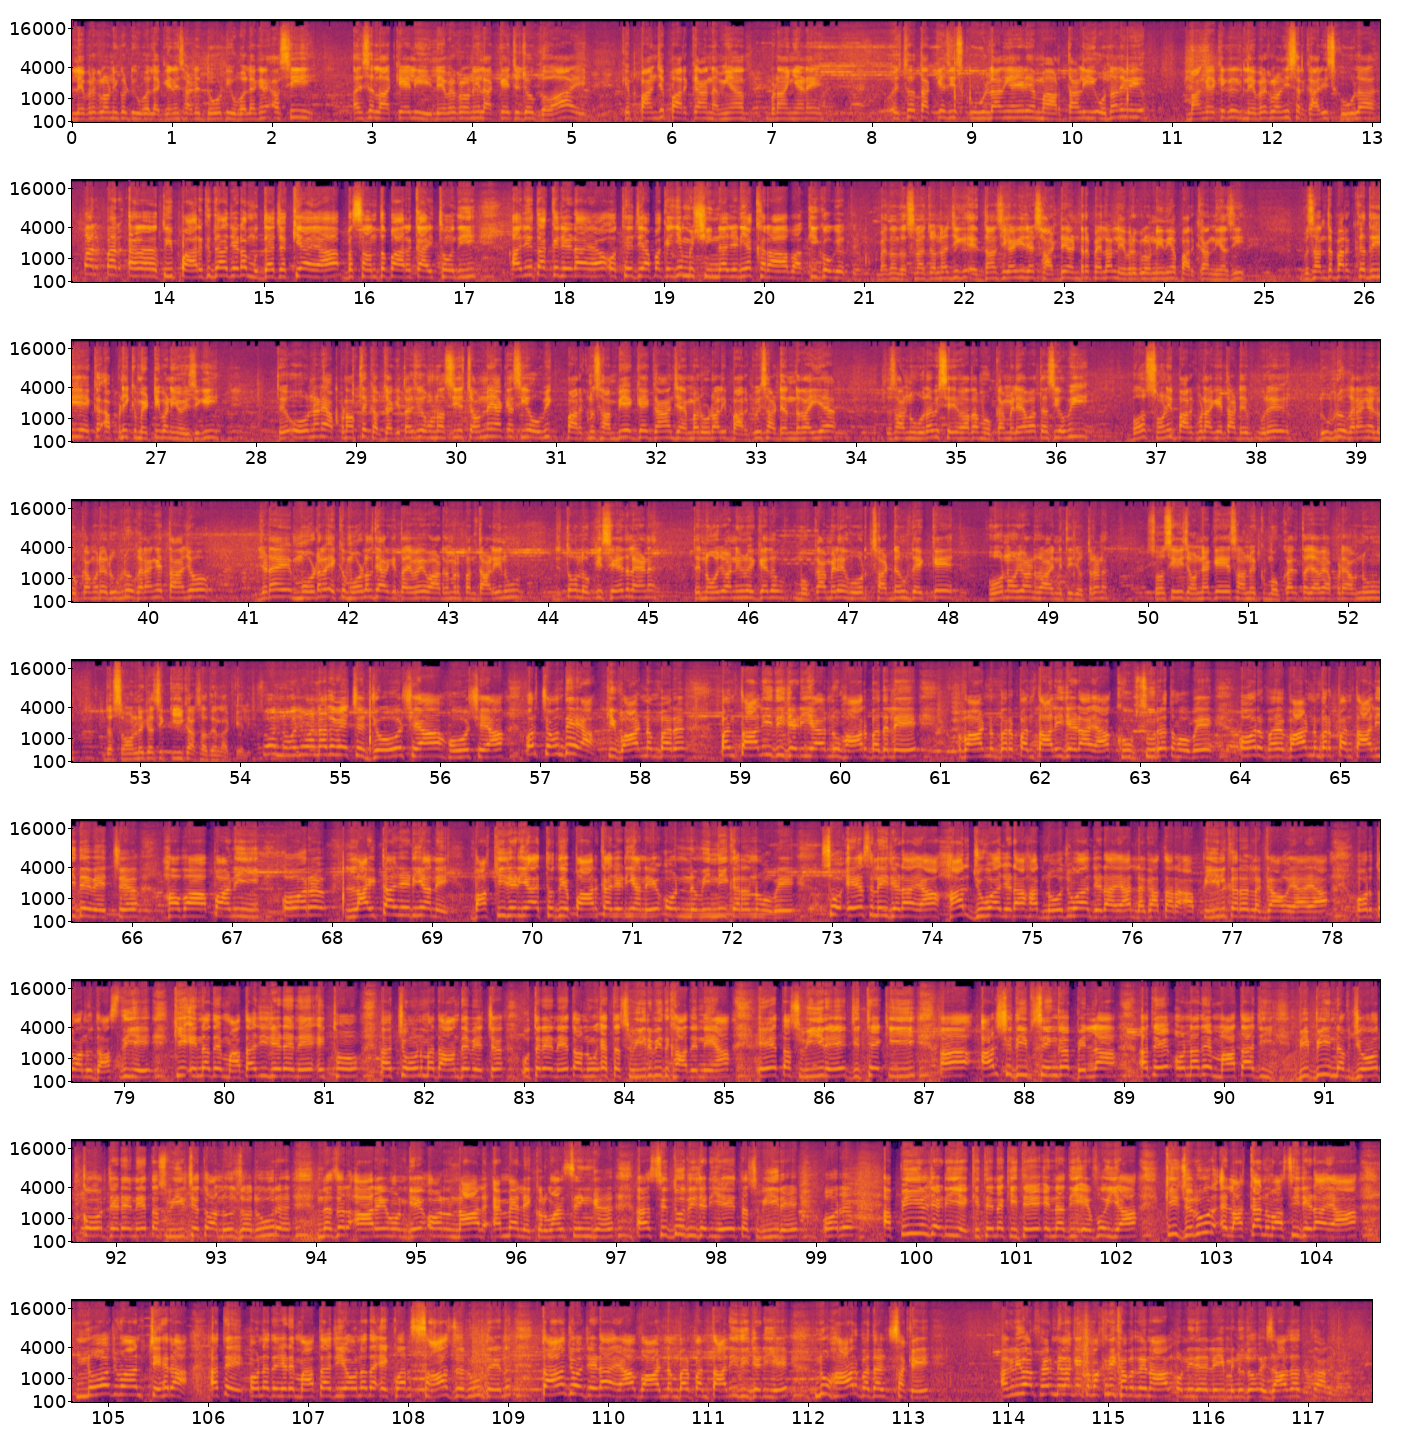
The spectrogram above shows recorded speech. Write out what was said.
ਲੇਬਰ ਕਲੋਨੀ ਕੋਲ ਟਿਊਬਲ ਲੱਗੇ ਨੇ ਸਾਡੇ ਦੋ ਟਿਊਬਲ ਲੱਗੇ ਨੇ। ਅਸੀਂ ਇਸ ਇਲਾਕੇ ਲਈ ਲੇਬਰ ਕਲੋਨੀ ਇਲਾਕੇ 'ਚ ਜੋ ਗਵਾਹ ਹੈ ਕਿ ਪੰਜ ਪਾਰਕਾਂ ਨਵੀਆਂ ਬਣਾਈਆਂ ਨੇ ਇੱਥੋਂ ਤੱਕ ਕਿ ਅਸੀਂ ਸਕੂਲਾਂ ਦੀਆਂ ਜਿਹੜੀਆਂ ਇਮਾਰਤਾਂ ਲਈ ਉਹਨਾਂ ਦੇ ਵੀ ਮੰਗ ਰੱਖੀ ਕਿ ਲੇਬਰ ਕਲੋਨੀ ਸਰਕਾਰੀ ਸਕੂਲ ਆ। ਪਰ ਪਰ ਅ, ਤੁਸੀਂ ਪਾਰਕ ਦਾ ਜਿਹੜਾ ਮੁੱਦਾ ਚੱਕਿਆ ਆ ਬਸੰਤ ਪਾਰਕ ਆ ਇੱਥੋਂ ਦੀ ਅਜੇ ਤੱਕ ਜਿਹੜਾ ਆ ਉੱਥੇ ਜੇ ਆਪਾਂ ਕਹੀਏ ਮਸ਼ੀਨਾਂ ਜਿਹੜੀਆਂ ਖਰਾਬ ਆ ਕੀ ਕਹੋਗੇ ਉੱਥੇ? ਮੈਂ ਤੁਹਾਨੂੰ ਦੱਸਣਾ ਚਾਹੁੰਦਾ ਜੀ ਕਿ ਇਦਾਂ ਸੀਗਾ ਕਿ ਜਿਹੜਾ ਸਾਡੇ ਅੰਡਰ ਪਹਿਲਾਂ ਲੇਬਰ ਕਲੋਨੀ ਦੀਆਂ ਪਾਰਕਾਂ ਆਉਂਦੀਆਂ ਸੀ ਬਸੰਤ ਪਾਰਕ ਦੀ ਇੱਕ ਆਪਣੀ ਕਮੇਟੀ ਬਣੀ ਹੋਈ ਸੀਗੀ ਤੇ ਉਹ ਉਹਨਾਂ ਨੇ ਆਪਣਾ ਉੱਥੇ ਕਬਜ਼ਾ ਕੀਤਾ ਸੀ। ਹੁਣ ਅਸੀਂ ਇਹ ਚਾਹੁੰਦੇ ਆ ਕਿ ਅਸੀਂ ਉਹ ਵੀ ਪਾਰਕ ਨੂੰ ਸਾਂਭੀਏ। ਅੱਗੇ ਗਾਂ ਜੈਮਾ ਰੋਡ ਵਾਲੀ ਪਾਰਕ ਵੀ ਸਾਡੇ ਅੰਦਰ ਆਈ ਆ ਤੇ ਸਾਨੂੰ ਉਹਦਾ ਵੀ ਸੇਵਾ ਦਾ ਮੌਕਾ ਮਿਲਿਆ ਵਾ ਤੇ ਅਸੀਂ ਉਹ ਵੀ ਬਹੁਤ ਸੋਹਣੀ ਪਾਰਕ ਬਣਾ ਕੇ ਤੁਹਾਡੇ ਪੂਰੇ ਰੂਬਰੂ ਕਰਾਂਗੇ, ਲੋਕਾਂ ਮੂਹਰੇ ਰੂਬਰੂ ਕਰਾਂਗੇ ਤਾਂ ਜੋ ਜਿਹੜਾ ਇਹ ਮਾਡਲ ਇੱਕ ਮਾਡਲ ਤਿਆਰ ਕੀਤਾ ਜਾਵੇ ਵਾਰਡ ਨੰਬਰ 45 ਨੂੰ, ਜਿੱਥੋਂ ਲੋਕੀ ਸੇਧ ਲੈਣ ਤੇ ਨੌਜਵਾਨੀ ਨੂੰ ਅੱਗੇ ਤੋਂ ਮੌਕਾ ਮਿਲੇ, ਹੋਰ ਸਾਡੇ ਨੂੰ ਦੇਖ ਕੇ ਹੋਰ ਨੌਜਵਾਨ ਰਾਜਨੀਤੀ 'ਚ ਉਤਰਨ। ਸੋ ਅਸੀਂ ਇਹ ਚਾਹੁੰਦੇ ਹਾਂ ਕਿ ਸਾਨੂੰ ਇੱਕ ਮੌਕਾ ਦਿੱਤਾ ਜਾਵੇ ਆਪਣੇ ਆਪ ਨੂੰ ਦੱਸਣ ਲਈ ਕਿ ਅਸੀਂ ਕੀ ਕਰ ਸਕਦੇ ਹਾਂ ਇਲਾਕੇ ਲਈ। ਸੋ ਨੌਜਵਾਨਾਂ ਦੇ ਵਿੱਚ ਜੋਸ਼ ਆ, ਹੋਸ਼ ਆ ਔਰ ਚਾਹੁੰਦੇ ਆ ਕਿ ਵਾਰਡ ਨੰਬਰ 45 ਦੀ ਜਿਹੜੀ ਆ ਨੁਹਾਰ ਬਦਲੇ ਵਾਰਡ ਨੰਬਰ 45 ਜਿਹੜਾ ਆ ਖੂਬਸੂਰਤ ਹੋਵੇ ਔਰ ਵ- ਵਾਰਡ ਨੰਬਰ 45 ਦੇ ਵਿੱਚ ਹਵਾ, ਪਾਣੀ ਔਰ ਲਾਈਟਾਂ ਜਿਹੜੀਆਂ ਨੇ, ਬਾਕੀ ਜਿਹੜੀਆਂ ਇੱਥੋਂ ਦੀਆਂ ਪਾਰਕਾਂ ਜਿਹੜੀਆਂ ਨੇ ਉਹ ਨਵੀਨੀਕਰਨ ਹੋਵੇ। ਸੋ ਇਸ ਲਈ ਜਿਹੜਾ ਆ ਹਰ ਯੁਵਾ ਜਿਹੜਾ ਹਰ ਨੌਜਵਾਨ ਜਿਹੜਾ ਆ ਲਗਾਤਾਰ ਅਪੀਲ ਕਰਨ ਲੱਗਾ ਹੋਇਆ ਆ ਔਰ ਤੁਹਾਨੂੰ ਦੱਸ ਦਈਏ ਕਿ ਇਹਨਾਂ ਦੇ ਮਾਤਾ ਜੀ ਜਿਹੜੇ ਨੇ ਇੱਥੋਂ ਚੋਣ ਮੈਦਾਨ ਦੇ ਵਿੱਚ ਉਤਰੇ ਨੇ। ਤੁਹਾਨੂੰ ਇਹ ਤਸਵੀਰ ਵੀ ਦਿਖਾ ਦਿੰਨੇ ਆ। ਇਹ ਤਸਵੀਰ ਹੈ ਜਿੱਥੇ ਕਿ ਅਰਸ਼ਦੀਪ ਸਿੰਘ ਬਿੱਲਾ ਅਤੇ ਉਹਨਾਂ ਦੇ ਮਾਤਾ ਜੀ ਬੀਬੀ ਨਵਜੋਤ ਕੌਰ ਜਿਹੜੇ ਨੇ ਤਸਵੀਰ 'ਚ ਤੁਹਾਨੂੰ ਜ਼ਰੂਰ ਨਜ਼ਰ ਆ ਰਹੇ ਹੋਣਗੇ ਔਰ ਨਾਲ ਐਮਐਲਏ ਕੁਲਵੰਤ ਸਿੰਘ ਸਿੱਧੂ ਦੀ ਜਿਹੜੀ ਇਹ ਤਸਵੀਰ ਹੈ ਔਰ ਅਪੀਲ ਜਿਹੜੀ ਹੈ ਕਿਤੇ ਨਾ ਕਿਤੇ ਇਹਨਾਂ ਦੀ ਇਹੋ ਹੀ ਆ ਕਿ ਜ਼ਰੂਰ ਇਲਾਕਾ ਨਿਵਾਸੀ ਜਿਹੜਾ ਆ, ਨੌਜਵਾਨ ਚਿਹਰਾ ਅਤੇ ਉਹਨਾਂ ਦੇ ਜਿਹੜੇ ਮਾਤਾ ਜੀ ਆ, ਉਹਨਾਂ ਦਾ ਇੱਕ ਵਾਰ ਸਾਥ ਜ਼ਰੂਰ ਦੇਣ। ਤਾਂ ਜੋ ਜਿਹੜਾ ਆ, ਵਾਰਡ ਨੰਬਰ 45 ਦੀ ਜਿਹੜੀ ਹੈ ਨੁਹਾਰ ਬਦਲ ਸਕੇ। ਅਗਲੀ ਵਾਰ ਫਿਰ ਮਿਲਾਂਗੇ ਇੱਕ ਵੱਖਰੀ ਖਬਰ ਦੇ ਨਾਲ। ਉਨੀ ਦੇ ਲਈ ਮੈਨੂੰ ਦਿਓ ਇਜਾਜ਼ਤ। ਧੰਨਵਾਦ।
